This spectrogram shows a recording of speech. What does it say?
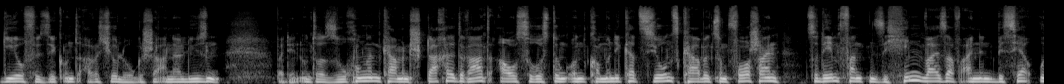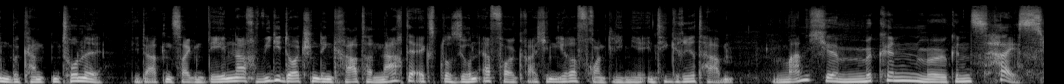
Geophysik und archäologische Analysen. Bei den Untersuchungen kamen Stacheldraht, Ausrüstung und Kommunikationskabel zum Vorschein. Zudem fanden sich Hinweise auf einen bisher unbekannten Tunnel. Die Daten zeigen demnach, wie die Deutschen den Krater nach der Explosion erfolgreich in ihre Frontlinie integriert haben. Manche Mücken mögen's heiß.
